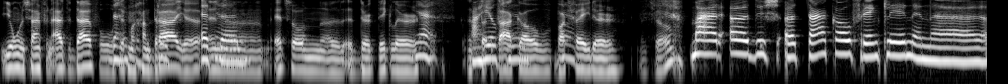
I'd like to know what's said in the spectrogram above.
jongens zijn vanuit de duivel zeg maar, gaan draaien. Edson. En, Edson, Dirk Diggler, Taco, Bart Ja. Vader. Weet je wel? Maar eh, dus eh, Taco, Franklin en... eh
